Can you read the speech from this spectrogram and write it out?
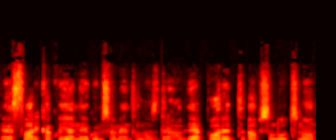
e, stvari kako ja negujem svoje mentalno zdravlje, pored apsolutno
